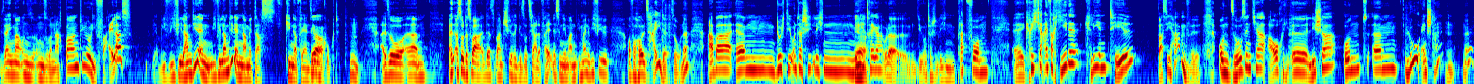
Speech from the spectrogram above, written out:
sag ich mal, unsere, unsere Nachbarn, Tilo, die Pfeilers, ja, wie, wie viel haben die denn, wie viel haben die denn nachmittags Kinderfernsehen Ja. geguckt? Hm. Also, ähm, Achso, das war, das waren schwierige soziale Verhältnisse nebenan. Ich meine, wie viel auf der Holzheide, so, ne? Aber ähm, durch die unterschiedlichen Medienträger oder ähm, die unterschiedlichen Plattformen äh, kriegt ja einfach jede Klientel, was sie haben will. Und so sind ja auch äh, Lisha und ähm, Lou entstanden. Ne?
